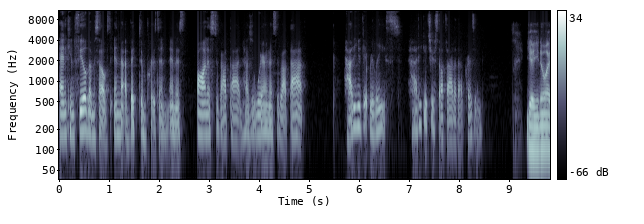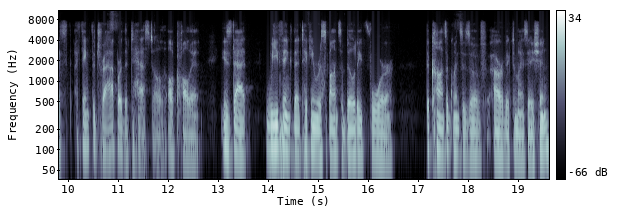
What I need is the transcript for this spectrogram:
and can feel themselves in that victim prison and is honest about that and has awareness about that. How do you get released? How do you get yourself out of that prison? Yeah, you know, I I think the trap or the test, I'll I'll call it, is that we think that taking responsibility for the consequences of our victimization,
